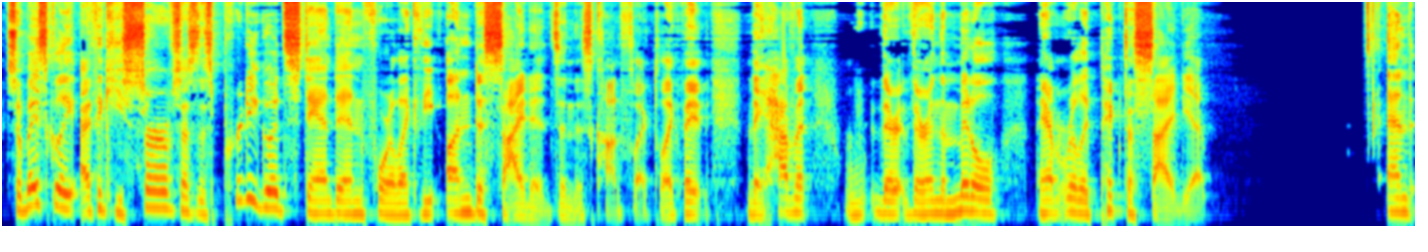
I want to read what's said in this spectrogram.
So basically, I think he serves as this pretty good stand-in for like the undecideds in this conflict. Like they they haven't they're they're in the middle. They haven't really picked a side yet and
